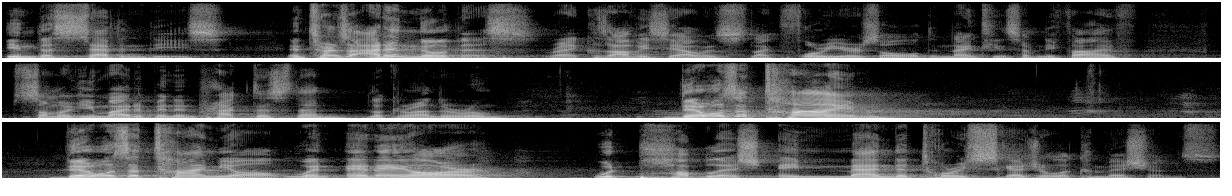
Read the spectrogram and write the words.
in the 70s. It turns out I didn't know this, right? Because obviously I was like four years old in 1975. Some of you might have been in practice then, looking around the room. There was a time, there was a time, y'all, when NAR would publish a mandatory schedule of commissions.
